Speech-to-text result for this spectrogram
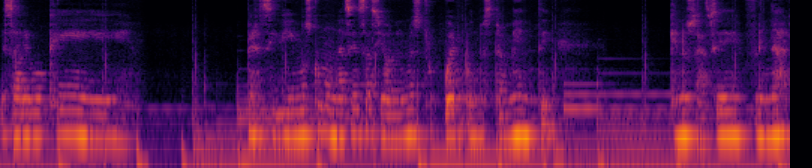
es algo que percibimos como una sensación en nuestro cuerpo, en nuestra mente, que nos hace frenar,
